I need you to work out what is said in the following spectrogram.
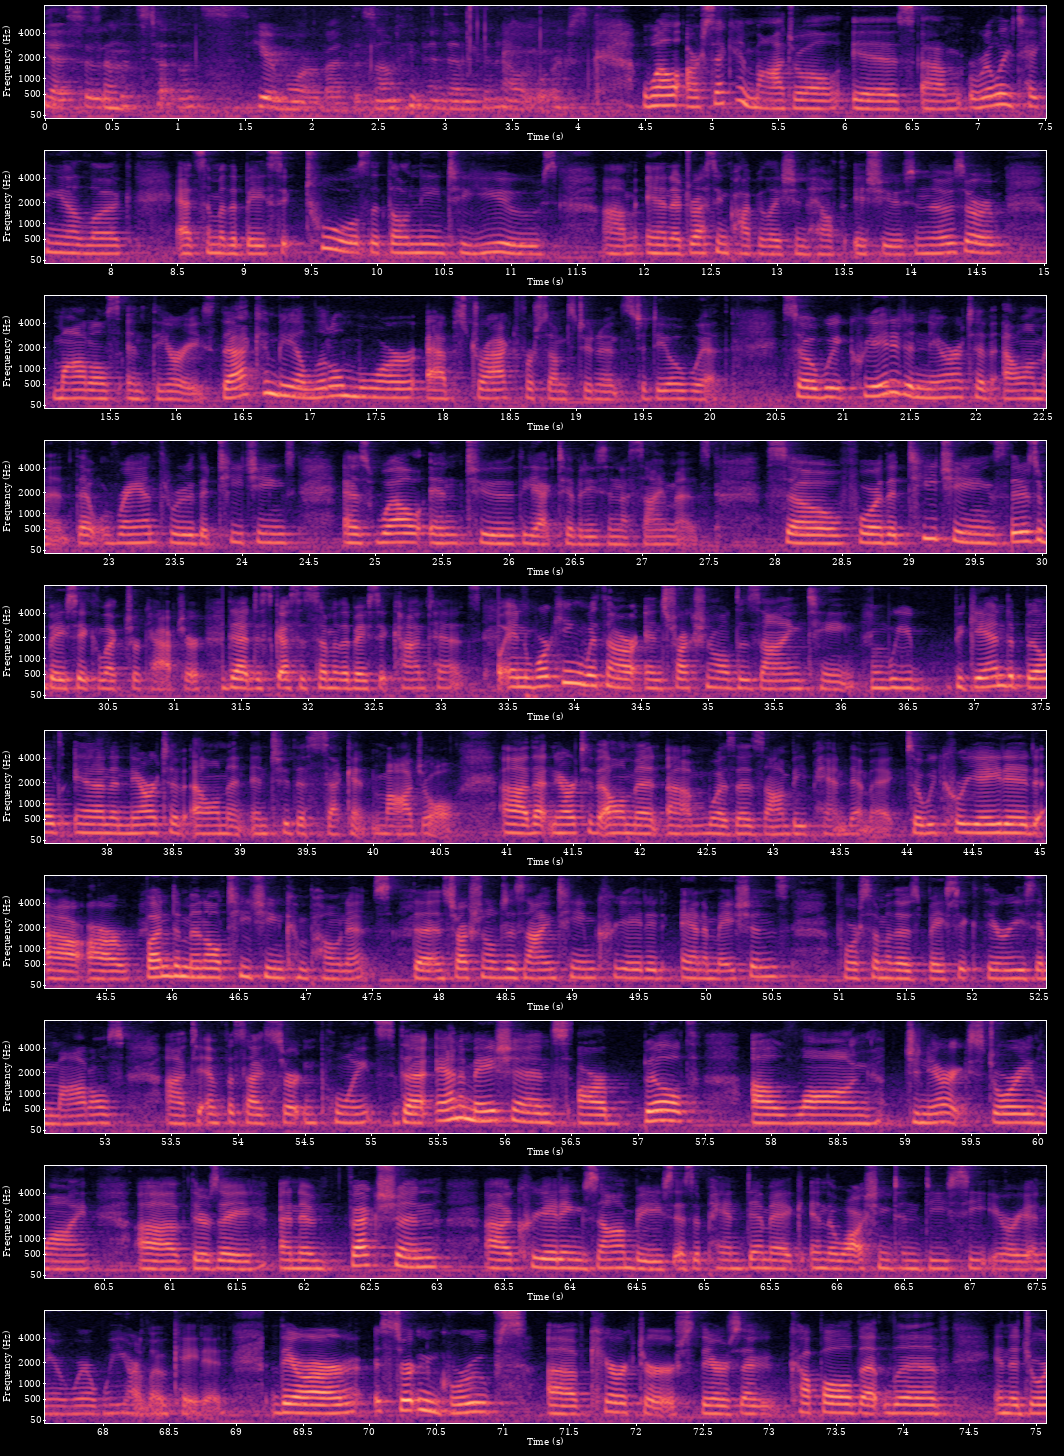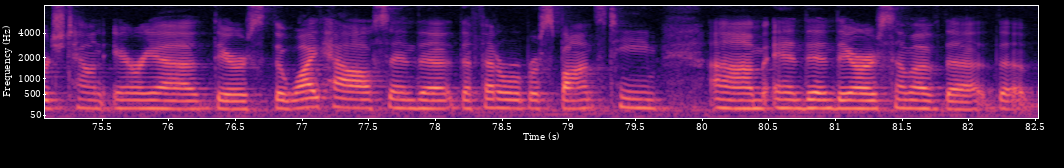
yes, so, so let's, let's hear more about the zombie pandemic and how it works? Well, our second module is um, really taking a look at some of the basic tools that they'll need to use um, in addressing population health issues. And those are models and theories. That can be a little more abstract for some students to deal with. So we created a narrative element that ran through the teachings as well into the activities and assignments. So for the teachings, there's a basic lecture capture that discusses some of the basic contents. In working with our instructional design team, we began to build in a narrative element into the second module. Uh, that narrative element um, was a zombie pandemic. So we created our, our fundamental teaching components. The instructional design team created animations for some of those basic theories and models uh, to emphasize certain points. The animations are built along a generic storyline. Uh, there's a, an infection uh, creating zombies as a pandemic in the Washington, D.C. area near where we are located. There are certain groups of characters. There's a couple that live in the Georgetown area. There's the White House and the, the federal response team. Um, and then there are some of the, the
